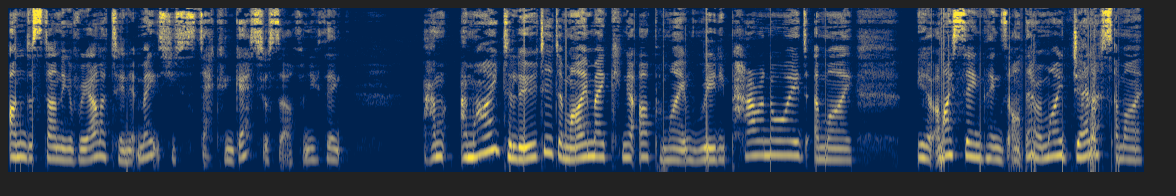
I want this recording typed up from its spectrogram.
understanding of reality. And it makes you second guess yourself and you think, am, am I deluded? Am I making it up? Am I really paranoid? Am I, you know, am I seeing things aren't there? Am I jealous? Am I?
